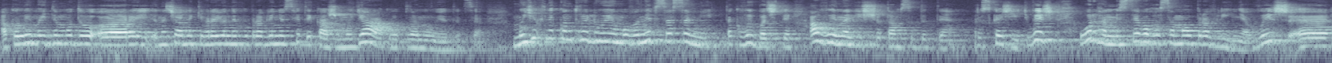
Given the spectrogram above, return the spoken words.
А коли ми йдемо до е, начальників районних управлінь освіти і кажемо, як ви плануєте це? Ми їх не контролюємо, вони все самі. Так вибачте, а ви навіщо там сидите? Розкажіть, ви ж орган місцевого самоуправління, ви ж е,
